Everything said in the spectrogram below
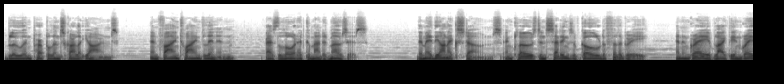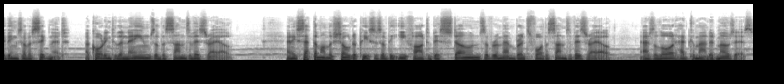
blue and purple and scarlet yarns, and fine twined linen, as the Lord had commanded Moses. They made the onyx stones, enclosed in settings of gold of filigree, and engraved like the engravings of a signet, according to the names of the sons of Israel. And he set them on the shoulder pieces of the ephod to be stones of remembrance for the sons of Israel, as the Lord had commanded Moses.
